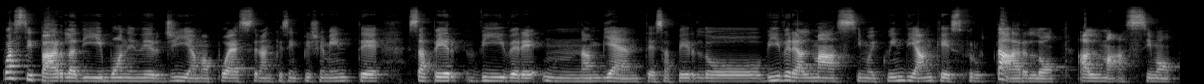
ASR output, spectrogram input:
Qua si parla di buona energia, ma può essere anche semplicemente saper vivere un ambiente, saperlo vivere al massimo e quindi anche sfruttarlo al massimo.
